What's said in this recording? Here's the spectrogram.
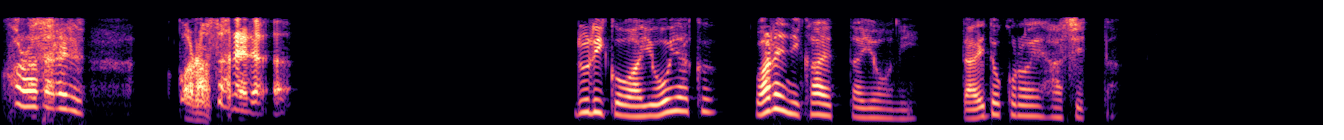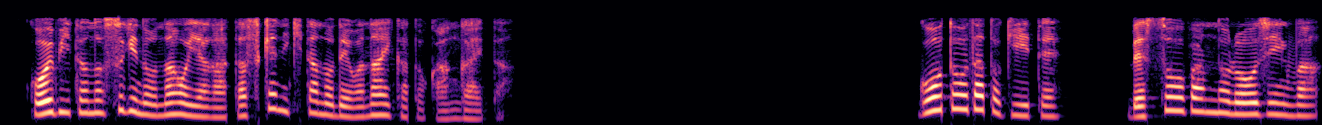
殺される殺されるルリコはようやく我に返ったように台所へ走った。恋人の杉野直哉が助けに来たのではないかと考えた。強盗だと聞いて、別荘版の老人は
